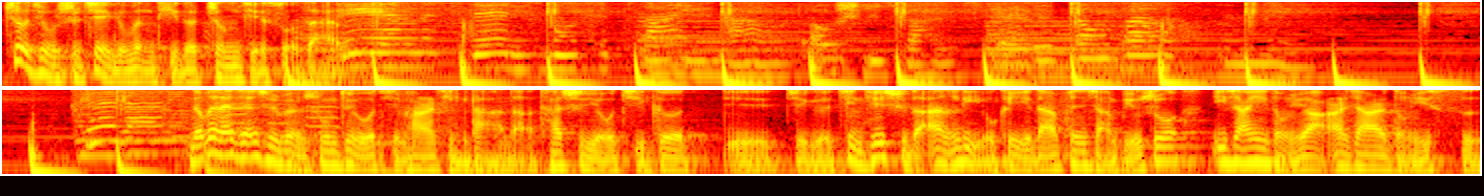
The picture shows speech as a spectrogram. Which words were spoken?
这就是这个问题的症结所在了。《那未来简史》这本书对我启发是挺大的，它是有几个呃这个进阶式的案例，我可以给大家分享。比如说一加一等于二，二加二等于四，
